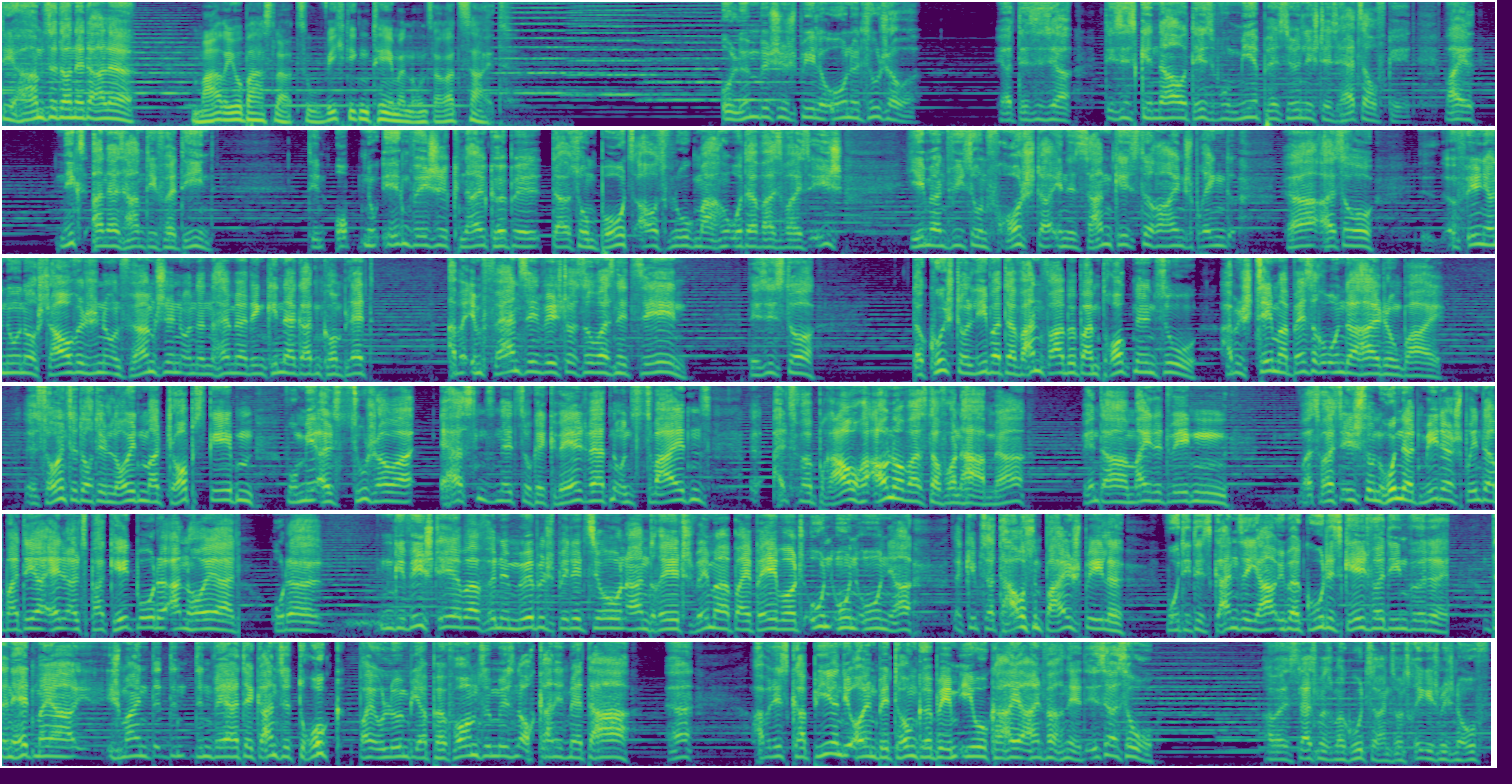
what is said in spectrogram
Die haben sie doch nicht alle. Mario Basler zu wichtigen Themen unserer Zeit. Olympische Spiele ohne Zuschauer. Ja, das ist ja, das ist genau das, wo mir persönlich das Herz aufgeht. Weil nichts anderes haben die verdient. Den ob nur irgendwelche Knallköpfe da so einen Bootsausflug machen oder was weiß ich. Jemand wie so ein Frosch da in eine Sandkiste reinspringt. Ja, also da fehlen ja nur noch Schaufelchen und Förmchen und dann haben wir den Kindergarten komplett. Aber im Fernsehen will ich doch sowas nicht sehen. Das ist doch. Da guck ich doch lieber der Wandfarbe beim Trocknen zu. Hab ich zehnmal bessere Unterhaltung bei. Sollen sie doch den Leuten mal Jobs geben, wo wir als Zuschauer erstens nicht so gequält werden und zweitens äh, als Verbraucher auch noch was davon haben, ja? Wenn da meinetwegen, was weiß ich, so ein 100-Meter-Sprinter bei DHL als Paketbote anheuert oder ein Gewichtheber für eine Möbelspedition andreht, Schwimmer bei Baywatch und, und, und, ja. Da gibt's ja tausend Beispiele, wo die das ganze Jahr über gutes Geld verdienen würde. Dann hätten wir ja, ich meine, dann, dann wäre der ganze Druck, bei Olympia performen zu müssen, auch gar nicht mehr da. Ja? Aber das kapieren die ollen Betonköpfe im IOK ja einfach nicht. Ist ja so. Aber jetzt lassen wir es mal gut sein, sonst reg ich mich noch auf.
